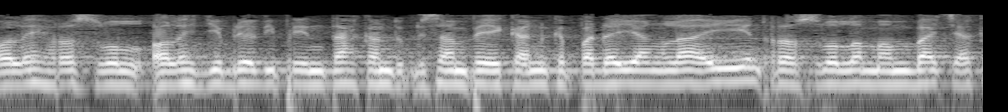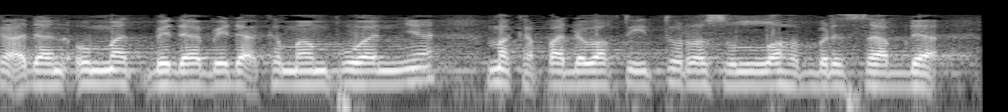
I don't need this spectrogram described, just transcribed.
Oleh Rasul, oleh Jibril diperintahkan untuk disampaikan kepada yang lain. Rasulullah membaca keadaan umat beda-beda kemampuannya. Maka pada waktu itu Rasulullah bersabda.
